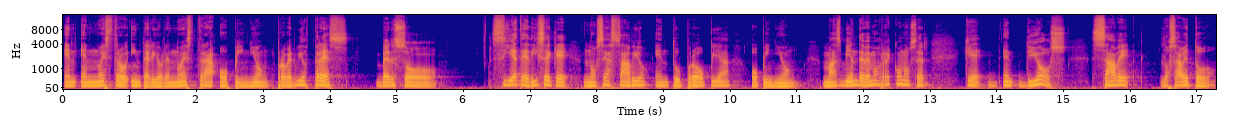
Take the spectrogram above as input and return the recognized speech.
en, en nuestro interior, en nuestra opinión. Proverbios 3, verso 7 dice que no seas sabio en tu propia opinión. Más bien debemos reconocer que Dios sabe, lo sabe todo.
